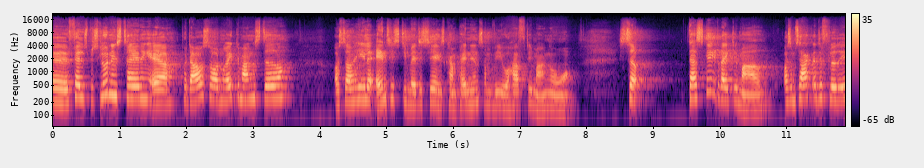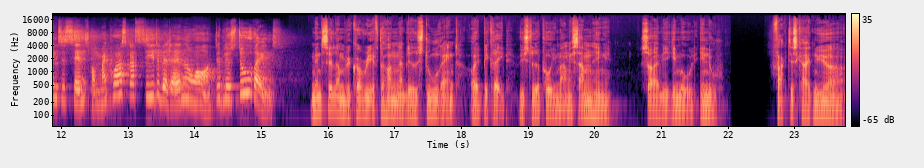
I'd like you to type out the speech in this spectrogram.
Øh, fælles beslutningstræning er på dagsordenen rigtig mange steder. Og så hele antistigmatiseringskampagnen, som vi jo har haft i mange år. Så der er sket rigtig meget. Og som sagt er det flyttet ind til centrum. Man kunne også godt sige det ved et andet ord. Det blev stuerent. Men selvom recovery efterhånden er blevet stuerent og et begreb, vi støder på i mange sammenhænge, så er vi ikke i mål endnu. Faktisk har et nyere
